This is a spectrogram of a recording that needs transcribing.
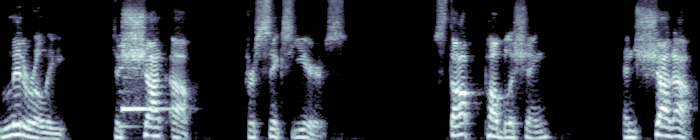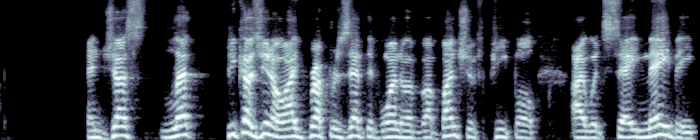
literally to shut up for six years, stop publishing and shut up and just let, because, you know, I represented one of a bunch of people, I would say maybe,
